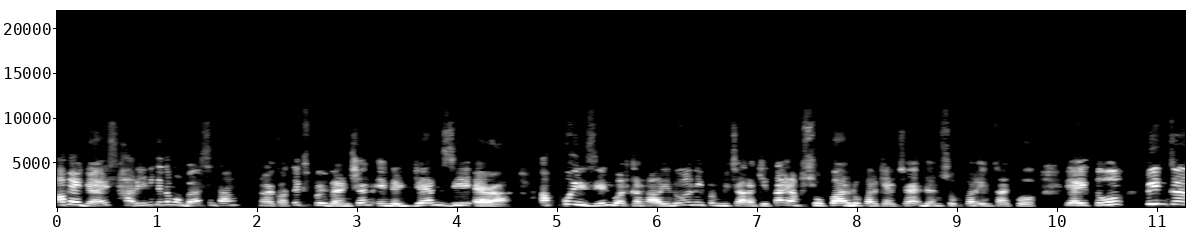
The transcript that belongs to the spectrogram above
Oke guys, hari ini kita mau bahas tentang narcotics prevention in the Gen Z era. Aku izin buat kenalin dulu nih pembicara kita yang super duper kece dan super insightful, yaitu Pinka.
